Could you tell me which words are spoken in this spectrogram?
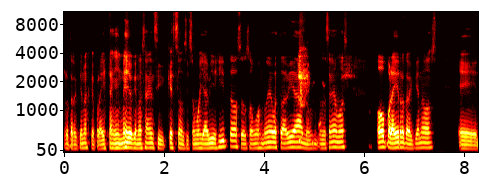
rotaractianos que por ahí están en medio que no saben si qué son, si somos ya viejitos o somos nuevos todavía, no, no lo sabemos, o por ahí rotaractianos eh,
